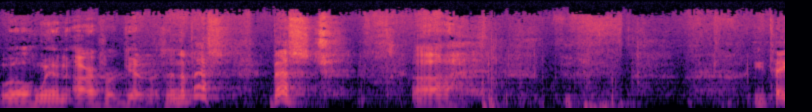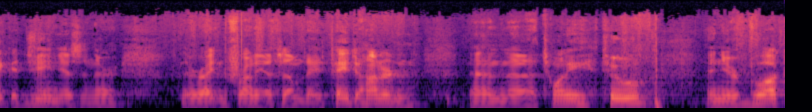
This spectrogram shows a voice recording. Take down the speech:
will win our forgiveness. And the best, best, uh, you take a genius, and they're they're right in front of you some days. Page 122 in your book,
